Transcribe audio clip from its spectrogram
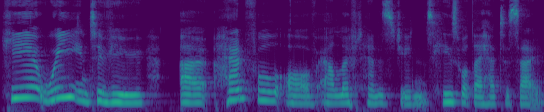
Here, we interview a handful of our left handed students. Here's what they had to say.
